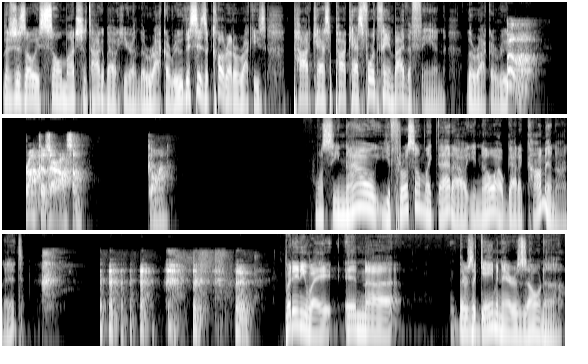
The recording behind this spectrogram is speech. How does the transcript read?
There's just always so much to talk about here on the Rockaroo. This is a Colorado Rockies podcast, a podcast for the fan by the fan, the Rockaroo. Boom! Broncos are awesome. Go on. Well, see, now you throw something like that out, you know I've got a comment on it. but anyway, in uh, there's a game in Arizona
